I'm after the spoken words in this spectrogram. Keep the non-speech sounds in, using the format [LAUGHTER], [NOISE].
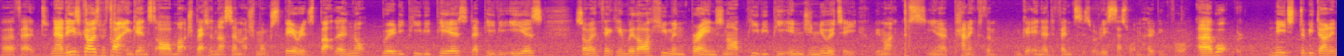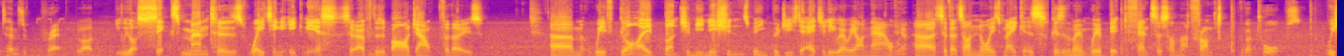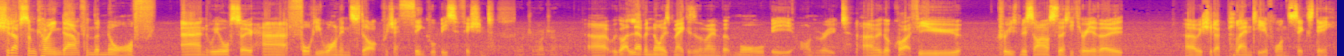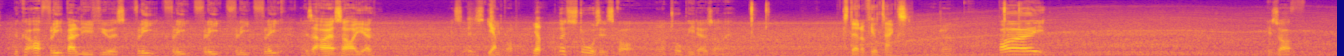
Perfect. Now these guys we're fighting against are much better than us, they're much more experienced, but they're not really PvPers, they're PvEers. So I'm thinking with our human brains and our PvP ingenuity, we might, you know, panic them and get in their defences, or at least that's what I'm hoping for. Uh, what needs to be done in terms of prep, Blood? We've got six mantas waiting igneous, so there's a barge out for those. Um, we've got a bunch of munitions being produced at Edgeley where we are now. Yep. Uh, so that's our noisemakers, because at the moment we're a bit defenseless on that front. We've got torps. We should have some coming down from the north, and we also have 41 in stock, which I think will be sufficient. Roger, roger. Uh, we've got 11 noisemakers at the moment, but more will be en route. Uh, we've got quite a few cruise missiles, 33 of those. Uh, we should have plenty of 160. Look at our fleet value viewers. Fleet, fleet, fleet, fleet, fleet. Is that ISR, yo? Yes, it is. Yep. Teapot. Yep. What those stores it's got? They're not torpedoes, are they? External fuel tanks. Roger. Bye! He's off.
